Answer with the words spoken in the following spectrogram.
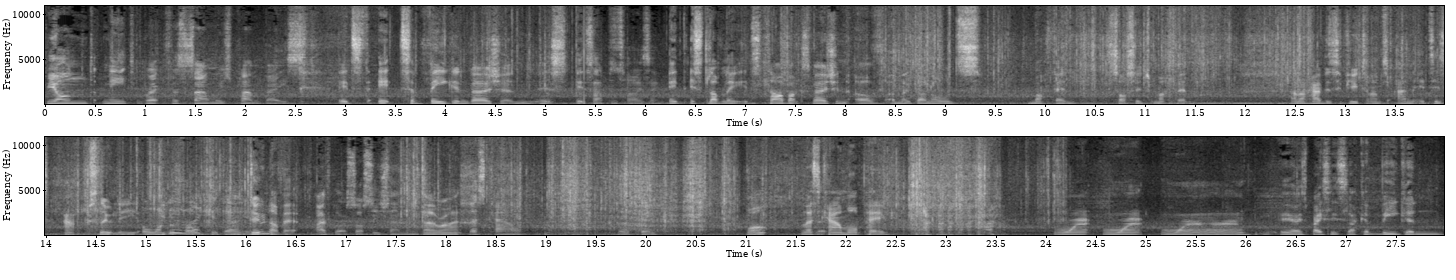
Beyond meat breakfast sandwich plant-based. It's it's a vegan version. It's it's Appetizing. it, it's lovely. It's Starbucks version of a McDonald's muffin, sausage muffin. And I've had this a few times, and it is absolutely all You do wonderful. like it, don't you? Do love it. I've got a sausage sandwich. Oh right. Less cow. More pig. What? Less cow, more pig. Wah, wah, wah. Yeah, it's basically it's like a vegan.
